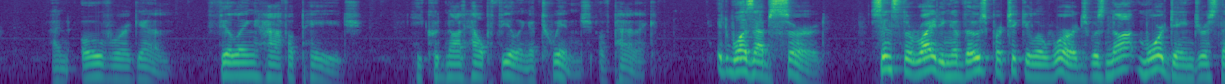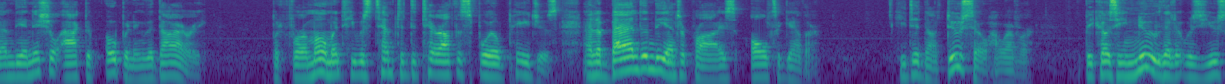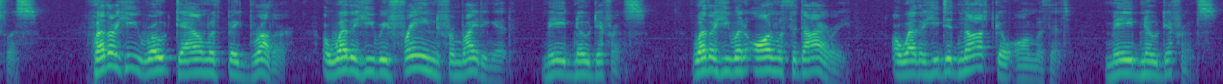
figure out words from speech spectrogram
and over again, filling half a page. He could not help feeling a twinge of panic. It was absurd, since the writing of those particular words was not more dangerous than the initial act of opening the diary. but for a moment he was tempted to tear out the spoiled pages and abandon the enterprise altogether. He did not do so, however, because he knew that it was useless. Whether he wrote down with Big Brother, or whether he refrained from writing it, made no difference. Whether he went on with the diary, or whether he did not go on with it, made no difference.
